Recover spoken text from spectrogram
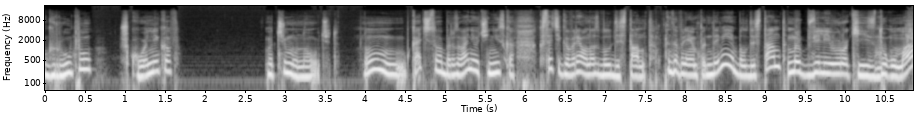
группу школьников. Вот чему научат? Ну, качество образования очень низко. Кстати говоря, у нас был дистант. За время пандемии был дистант. Мы ввели уроки из дома.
